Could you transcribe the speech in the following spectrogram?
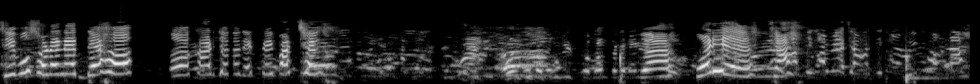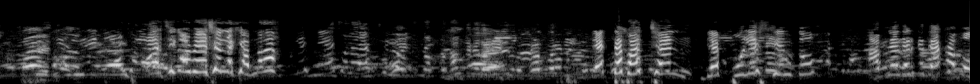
শিবু সোরেনের দেহ ও কার্যত দেখতেই পাচ্ছেন দেখতে পাচ্ছেন যে পুলিশ কিন্তু আপনাদেরকে দেখাবো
